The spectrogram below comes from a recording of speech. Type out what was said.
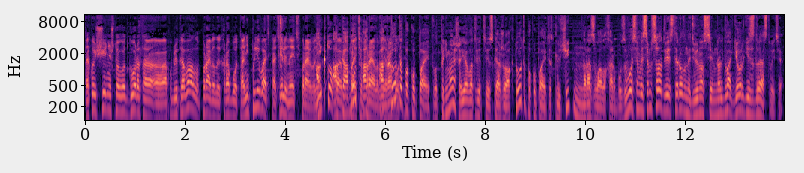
такое ощущение, что вот город а, а, опубликовал правила их работы, они плевать хотели на эти правила. А Никто а, по, кому, по этим а, правилам а не кто-то работает. покупает, вот понимаешь, а я в ответ тебе скажу, а кто-то покупает исключительно на развалах арбуза. 8 800 200 ровно 9702. Георгий, здравствуйте.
